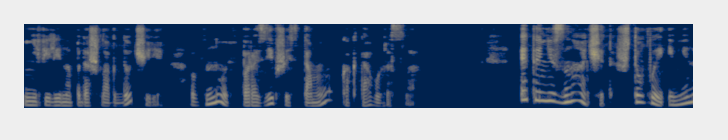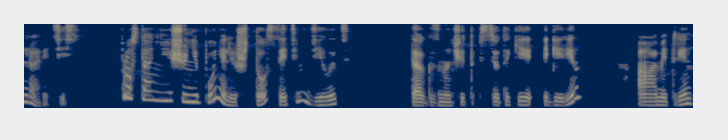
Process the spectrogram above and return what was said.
Нефелина подошла к дочери, вновь поразившись тому, как та выросла. Это не значит, что вы им не нравитесь. Просто они еще не поняли, что с этим делать. Так, значит, все-таки Эгерин? А Митрин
